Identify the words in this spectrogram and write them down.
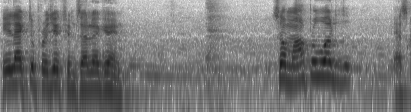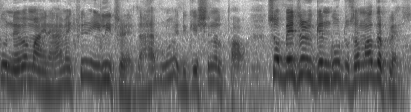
he like to project himself again. So Mahaprabhu Yasko, never mind, I am actually illiterate, I have no educational power. So better you can go to some other place.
